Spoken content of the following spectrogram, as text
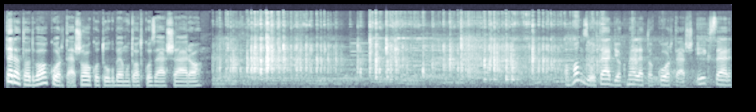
teret adva a kortárs alkotók bemutatkozására. Hangzó tárgyak mellett a kortárs ékszer,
